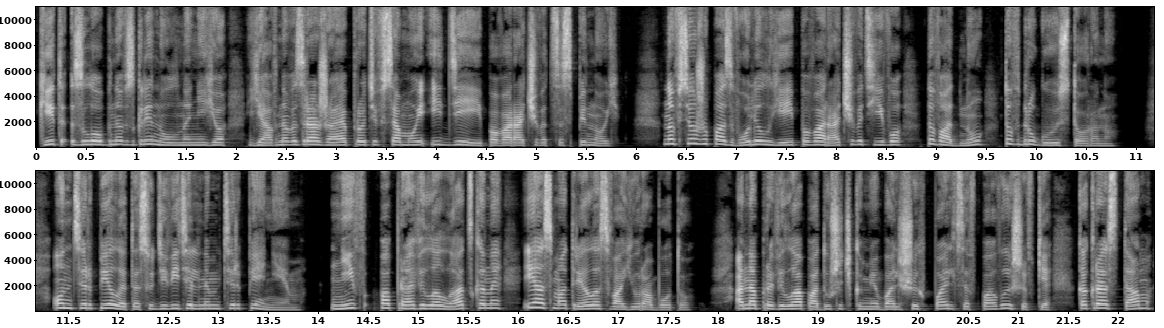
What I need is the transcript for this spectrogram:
Кит злобно взглянул на нее, явно возражая против самой идеи поворачиваться спиной, но все же позволил ей поворачивать его то в одну, то в другую сторону. Он терпел это с удивительным терпением. Ниф поправила лацканы и осмотрела свою работу. Она провела подушечками больших пальцев по вышивке, как раз там,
